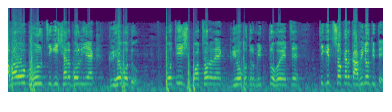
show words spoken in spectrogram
আবারও ভুল চিকিৎসার বলি এক গৃহবধূ। পঁচিশ বছরের এক গৃহবধূর মৃত্যু হয়েছে চিকিৎসকের গাফিলতিতে।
